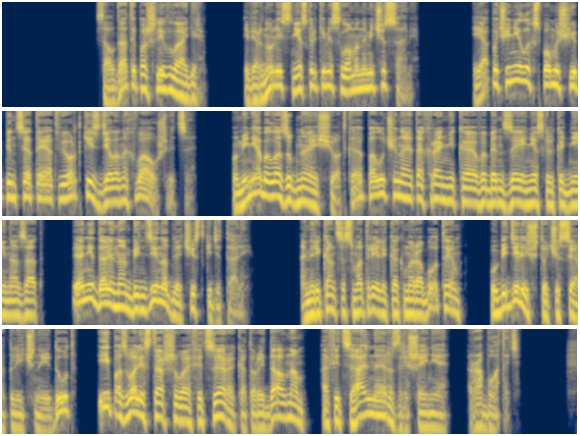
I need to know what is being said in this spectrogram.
Солдаты пошли в лагерь и вернулись с несколькими сломанными часами. Я починил их с помощью пинцета и отвертки, сделанных в Аушвице. У меня была зубная щетка, полученная от охранника в Эбензее несколько дней назад, и они дали нам бензина для чистки деталей. Американцы смотрели, как мы работаем, убедились, что часы отлично идут, и позвали старшего офицера, который дал нам официальное разрешение работать.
